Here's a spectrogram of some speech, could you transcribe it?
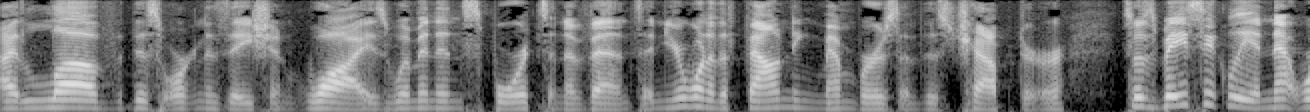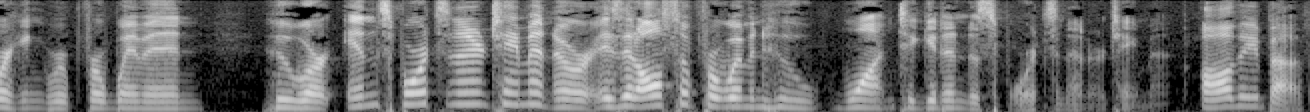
I love this organization, WISE, Women in Sports and Events, and you're one of the founding members of this chapter. So it's basically a networking group for women who are in sports and entertainment, or is it also for women who want to get into sports and entertainment? All the above.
